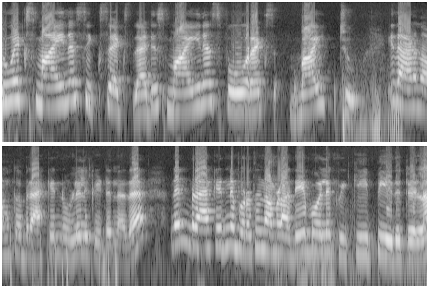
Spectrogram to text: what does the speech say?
two x minus six x that is minus four x by two ഇതാണ് നമുക്ക് ബ്രാക്കറ്റിന്റെ ഉള്ളിൽ കിട്ടുന്നത്. ദെൻ ബ്രാക്കറ്റിന് പുറത്ത് നമ്മൾ അതേപോലെ കീപ്പ് ചെയ്തിട്ടുള്ള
